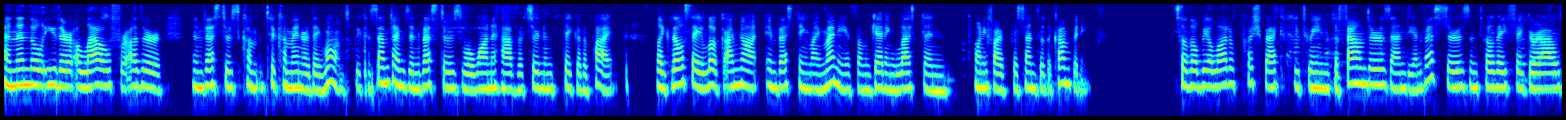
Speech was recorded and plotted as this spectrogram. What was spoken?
And then they'll either allow for other investors come to come in or they won't, because sometimes investors will want to have a certain stake of the pie. Like they'll say, look, I'm not investing my money if I'm getting less than 25% of the company. So there'll be a lot of pushback between the founders and the investors until they figure out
